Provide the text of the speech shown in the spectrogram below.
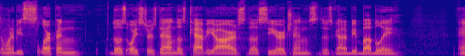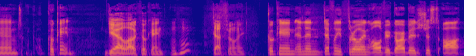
I want to be slurping those oysters down, those caviars, those sea urchins. There's got to be bubbly and cocaine, Yeah, a lot of cocaine. Mm-hmm. Definitely. cocaine, and then definitely throwing all of your garbage just off,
